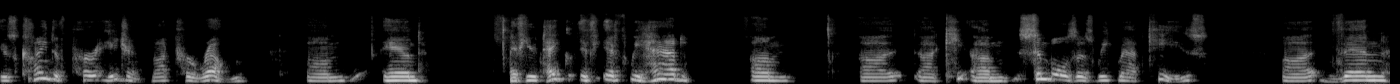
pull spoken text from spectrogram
is kind of per agent, not per realm. Um, and if you take, if, if we had um, uh, uh, key, um, symbols as weak map keys, uh, then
